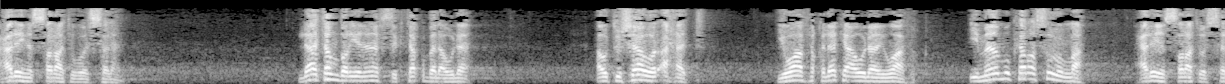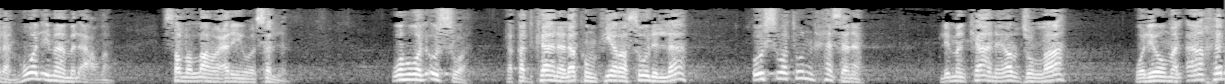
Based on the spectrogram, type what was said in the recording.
عليه الصلاة والسلام. لا تنظر إلى نفسك تقبل أو لا أو تشاور أحد يوافق لك أو لا يوافق. إمامك رسول الله عليه الصلاة والسلام هو الإمام الأعظم صلى الله عليه وسلم وهو الأسوة. لقد كان لكم في رسول الله أسوة حسنة لمن كان يرجو الله واليوم الآخر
